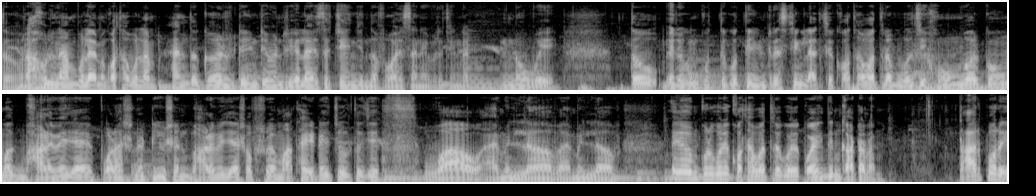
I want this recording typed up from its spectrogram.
তো রাহুল নাম বলে আমি কথা বললাম and the girl didn't even realise the change in the voice and everything like no way তো এরকম করতে করতে ইন্টারেস্টিং লাগছে, কথাবার্তা বলছি হোমওয়ার্ক হোমওয়ার্ক ভাড়মে যায়, পড়াশোনা টিউশন ভাড়মে যায়, সবসময় মাথায় এটাই চলতো যে wow I mean love I mean love এরকম করে করে কথাবার্তা করে কয়েকদিন কাটালাম। তারপরে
